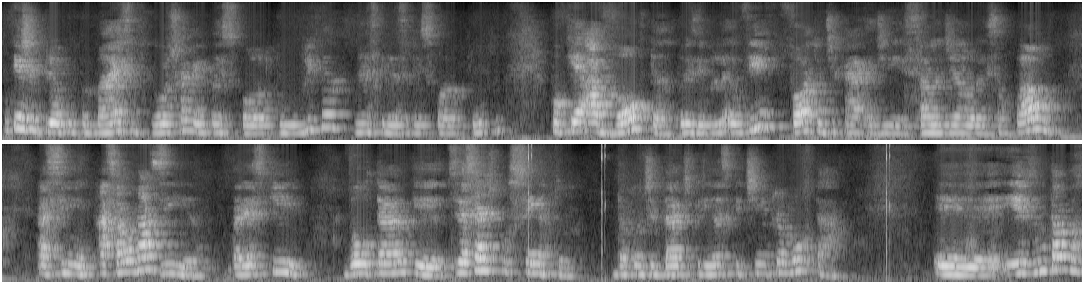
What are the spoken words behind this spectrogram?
O que a gente preocupa mais, como eu te falei, com a escola pública, né? As crianças da escola pública, porque a volta, por exemplo, eu vi foto de, de sala de aula em São Paulo assim, a sala vazia. Parece que voltaram o quê? 17% da quantidade de crianças que tinha para voltar. É, e eles não estavam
